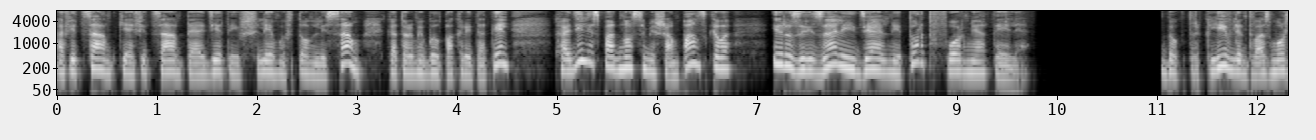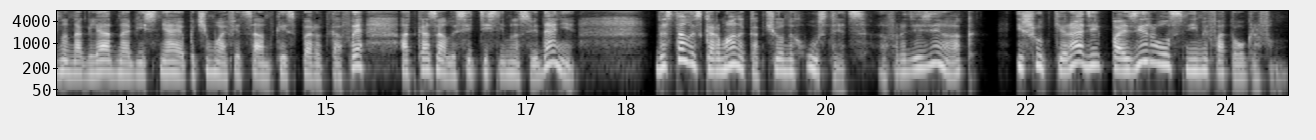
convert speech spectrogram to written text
Официантки и официанты, одетые в шлемы в тон лесам, которыми был покрыт отель, ходили с подносами шампанского и разрезали идеальный торт в форме отеля. Доктор Кливленд, возможно, наглядно объясняя, почему официантка из Перрот-кафе отказалась идти с ним на свидание, достал из кармана копченых устриц, афродизиак, и шутки ради позировал с ними фотографом.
